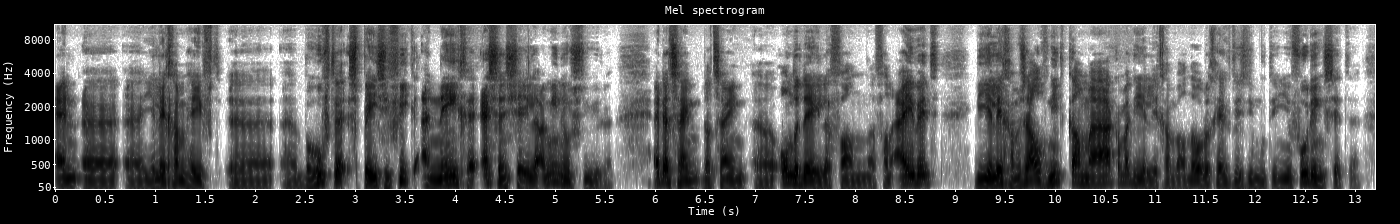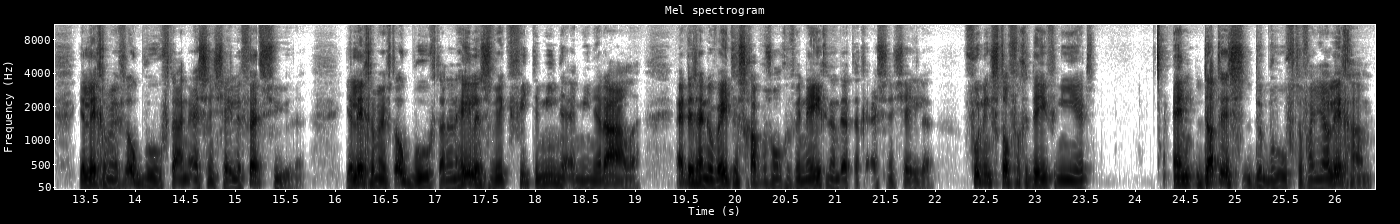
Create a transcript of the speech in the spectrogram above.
En uh, uh, je lichaam heeft uh, behoefte specifiek aan negen essentiële aminozuren. En dat zijn, dat zijn onderdelen van, van eiwit die je lichaam zelf niet kan maken, maar die je lichaam wel nodig heeft, dus die moeten in je voeding zitten. Je lichaam heeft ook behoefte aan essentiële vetzuren. Je lichaam heeft ook behoefte aan een hele zwik vitamine en mineralen. er zijn door wetenschappers ongeveer 39 essentiële voedingsstoffen gedefinieerd. En dat is de behoefte van jouw lichaam.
